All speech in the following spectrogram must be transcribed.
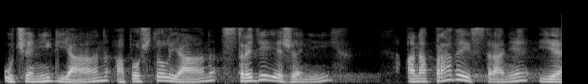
učeník Ján, apoštol Ján, v strede je ženích a na pravej strane je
